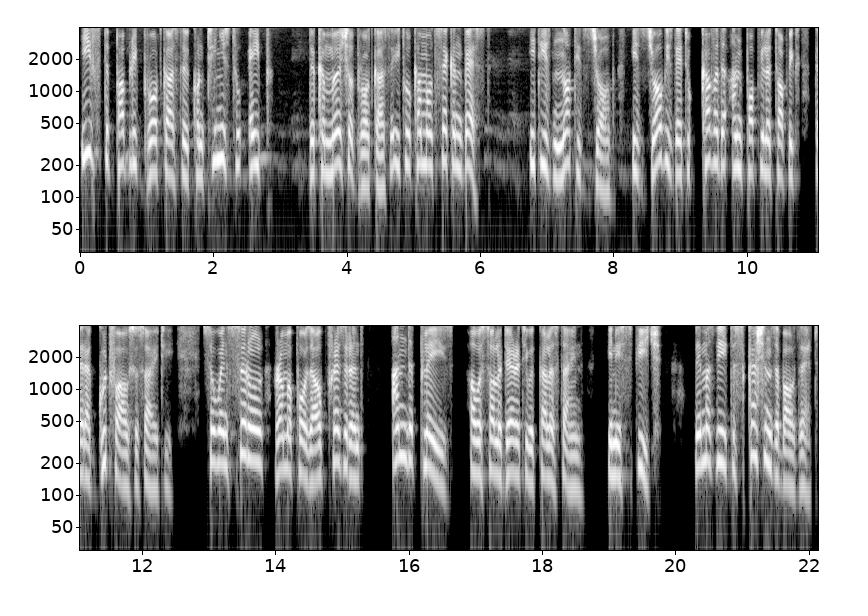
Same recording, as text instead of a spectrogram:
If the public broadcaster continues to ape the commercial broadcaster, it will come out second best. It is not its job. Its job is there to cover the unpopular topics that are good for our society. So when Cyril Ramaphosa, our president, underplays our solidarity with Palestine in his speech, there must be discussions about that.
